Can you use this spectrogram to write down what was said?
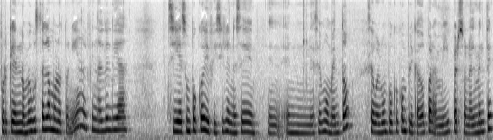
porque no me gusta la monotonía. Al final del día sí es un poco difícil en ese, en, en ese momento. Se vuelve un poco complicado para mí personalmente.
